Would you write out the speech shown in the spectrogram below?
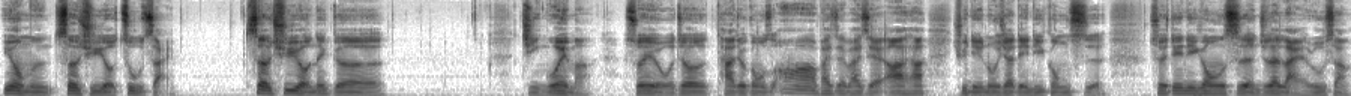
因为我们社区有住宅，社区有那个警卫嘛，所以我就他就跟我说啊，拍谢拍谢啊，他去联络一下电梯公司，所以电梯公司人就在来的路上。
